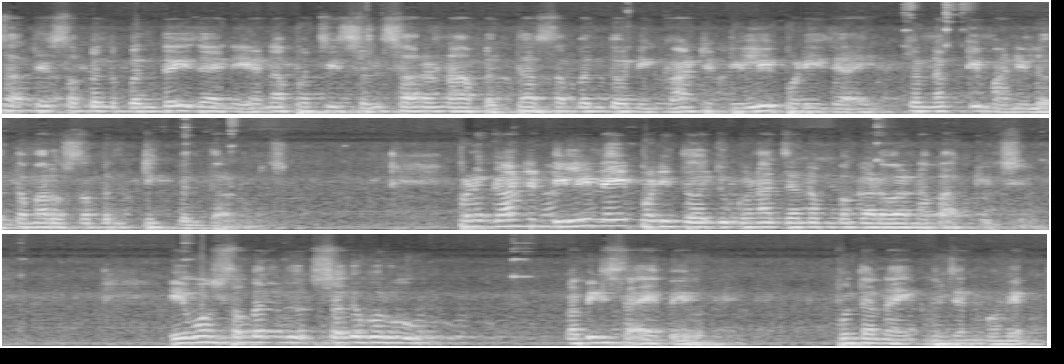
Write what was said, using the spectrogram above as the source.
સાથે સંબંધ બંધાઈ જાય ને એના પછી સંસારના બધા સંબંધોની ગાંઠ ઢીલી પડી જાય, તો નક્કી માની લો તમારો સંબંધ ઠીક બંધાણો છે. પણ ગાંઠ ઢીલી નહીં પડી તો હજુ ઘણા જન્મ બગાડવાના બાકી છે. એવો સંબંધ સદગુરુ કબીર સાહેબે પોતાના એક ભજનમાં વ્યક્ત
